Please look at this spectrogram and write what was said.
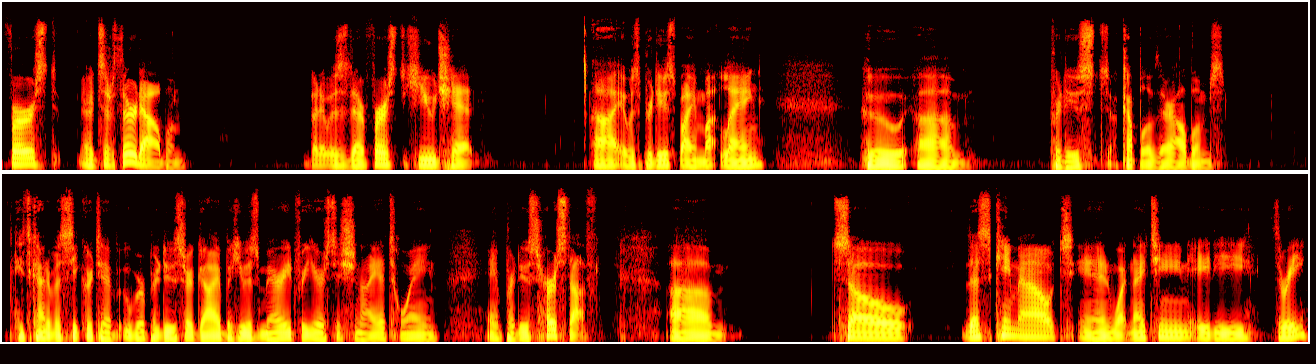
first it's their third album but it was their first huge hit uh, it was produced by mutt lange who um, produced a couple of their albums he's kind of a secretive uber producer guy but he was married for years to shania twain and produced her stuff um, so this came out in what 1983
